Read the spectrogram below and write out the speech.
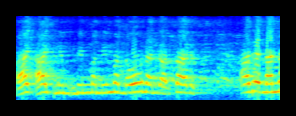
ಆಯ್ತು ಆಯ್ತು. ನಿಮ್ ನಿಮ್ಮ ನಿಮ್ಮ ನೋವು ನನ್ಗೆ ಅರ್ಥ ಆಗುತ್ತೆ. ಆದ್ರೆ ನನ್ನ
